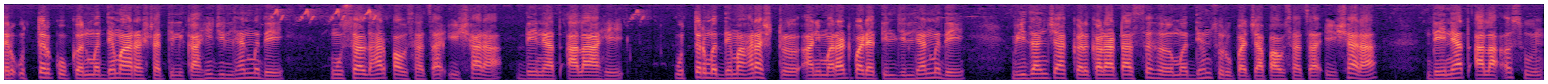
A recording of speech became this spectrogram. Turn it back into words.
तर उत्तर कोकण मध्य महाराष्ट्रातील काही जिल्ह्यांमध्ये मुसळधार पावसाचा इशारा देण्यात आला आहे. उत्तर मध्य महाराष्ट्र आणि मराठवाड्यातील जिल्ह्यांमध्ये विजांच्या कडकडाटासह मध्यम स्वरूपाच्या पावसाचा इशारा देण्यात आला असून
